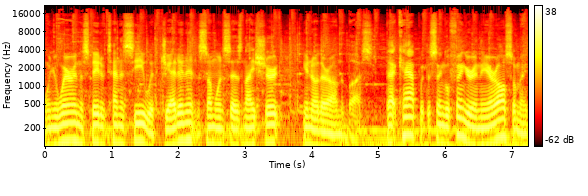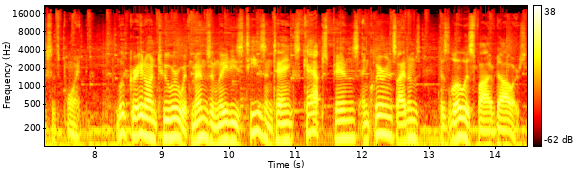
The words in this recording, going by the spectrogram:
When you're wearing the state of Tennessee with jet in it and someone says nice shirt, you know they're on the bus. That cap with the single finger in the air also makes its point. Look great on tour with men's and ladies' tees and tanks, caps, pins, and clearance items as low as $5.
